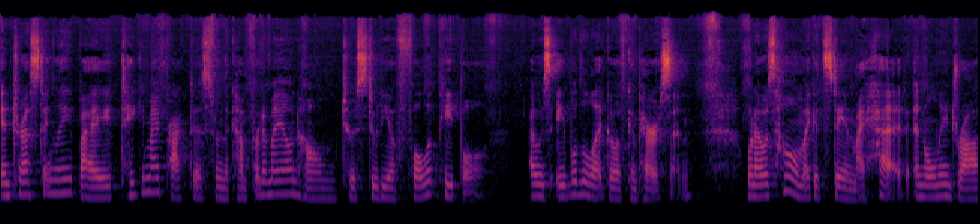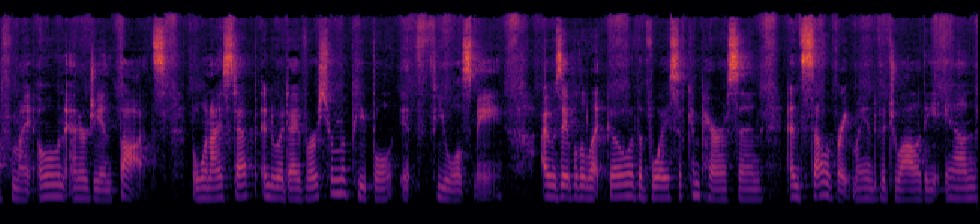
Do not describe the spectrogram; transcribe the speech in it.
Interestingly, by taking my practice from the comfort of my own home to a studio full of people, I was able to let go of comparison. When I was home, I could stay in my head and only draw from my own energy and thoughts. But when I step into a diverse room of people, it fuels me. I was able to let go of the voice of comparison and celebrate my individuality and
